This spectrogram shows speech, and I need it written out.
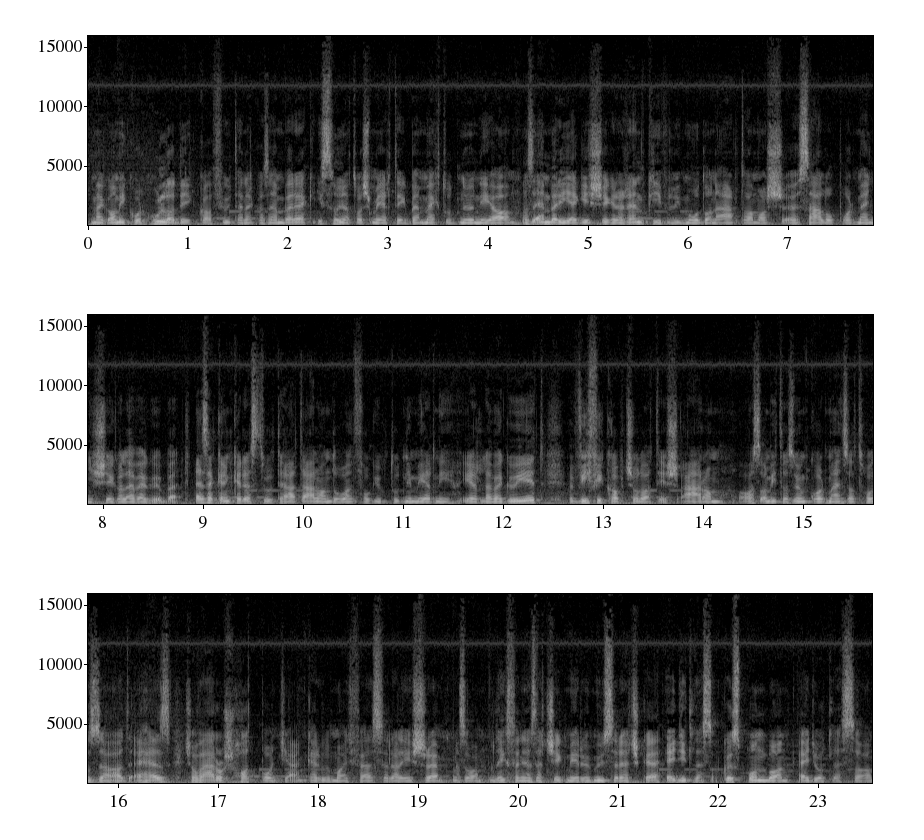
meg amikor hulladékkal fűtenek az emberek, iszonyatos mértékben meg tud nőni az emberi egészségre rendkívüli módon ártalmas szállópor mennyiség a levegőbe. Ezeken keresztül tehát állandóan fogjuk tudni mérni érlevegőjét. Wifi kapcsolat és áram az, amit az önkormányzat hozzáad ehhez, és a város hat pontján kerül majd felszerelésre ez a légszennyezettségmérő műszerecske. Egy itt lesz a központban, egy ott lesz a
